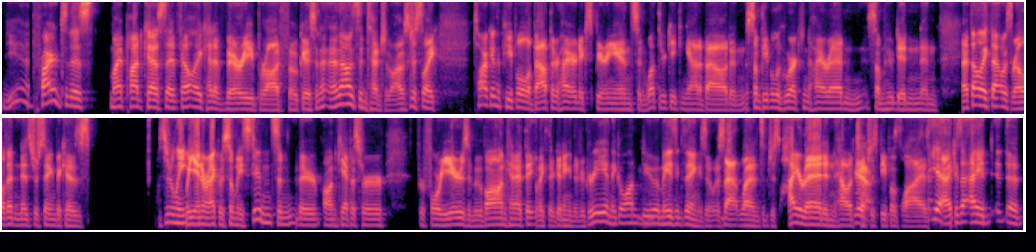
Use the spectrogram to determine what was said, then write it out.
Yeah. Prior to this, my podcast, I felt like had a very broad focus, and, and that was intentional. I was just like, talking to people about their higher ed experience and what they're geeking out about, and some people who worked in higher ed and some who didn't. And I felt like that was relevant and interesting because certainly we interact with so many students and they're on campus for for four years and move on kind of thing like they're getting their degree and they go on to do mm-hmm. amazing things it was that lens of just higher ed and how it yeah. touches people's lives yeah because i the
